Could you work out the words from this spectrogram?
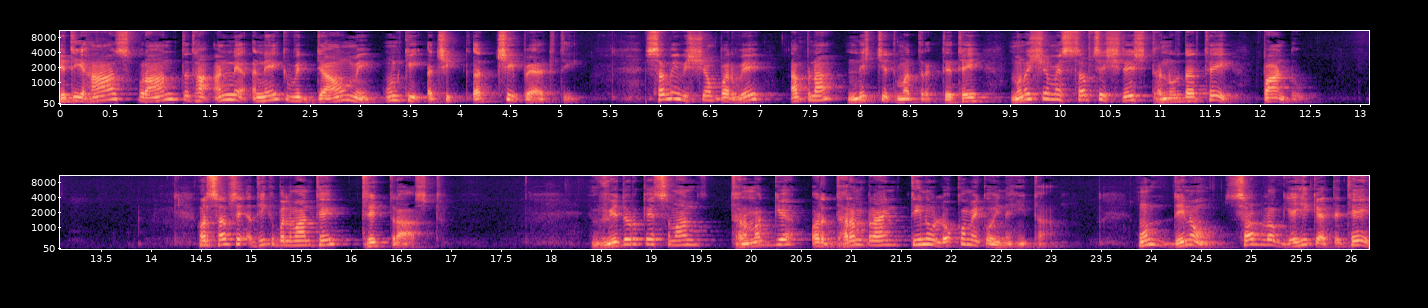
इतिहास, पुराण तथा अन्य अनेक विद्याओं में उनकी अच्छी अच्छी पैठ थी। सभी विषयों पर वे अपना निश्चित मत रखते थे। मनुष्य में सबसे श्रेष्ठ धनुर्धर थे पांडु। और सबसे अधिक बलवान थे धृतराष्ट्र। विदुर के समान धर्मज्ञ और धर्मप्रायण तीनों लोकों में कोई नहीं था। उन दिनों सब लोग यही कहते थे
